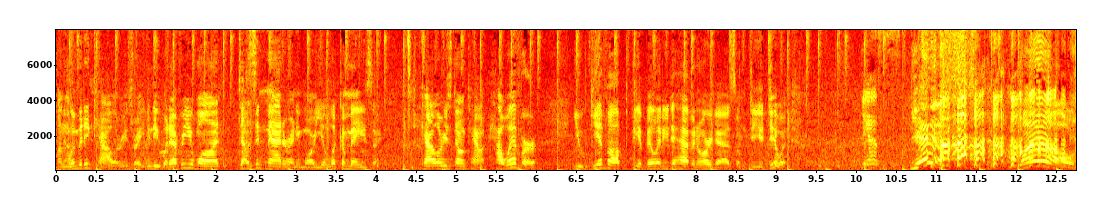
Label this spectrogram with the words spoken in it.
Unlimited calories, right? You can eat whatever you want. Doesn't matter anymore. You look amazing. Calories don't count. However, you give up the ability to have an orgasm. Do you do it? Yes. Yes. wow.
